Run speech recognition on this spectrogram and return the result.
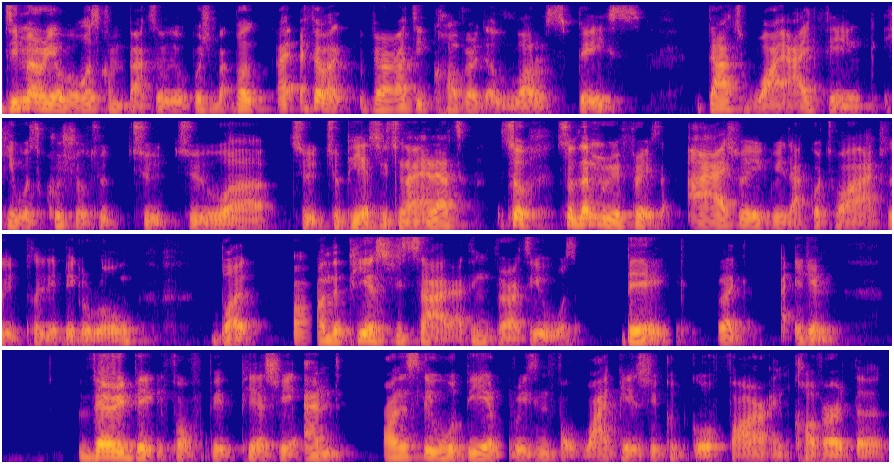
Di Maria was coming back, so they were pushing back. But I, I felt like Verratti covered a lot of space. That's why I think he was crucial to to to uh to to PSG tonight. And that's so so let me rephrase. I actually agree that Courtois actually played a bigger role, but on the PSG side, I think Verratti was big. Like again, very big for, for PSG, and honestly would be a reason for why PSG could go far and cover the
